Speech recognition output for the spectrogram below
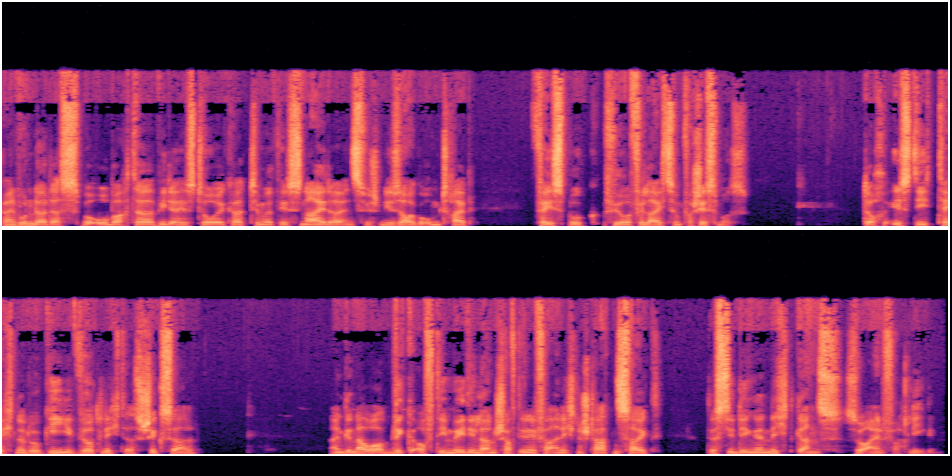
Kein Wunder, dass Beobachter wie der Historiker Timothy Snyder inzwischen die Sorge umtreibt, Facebook führe vielleicht zum Faschismus. Doch ist die Technologie wirklich das Schicksal? Ein genauer Blick auf die Medienlandschaft in den Vereinigten Staaten zeigt, dass die Dinge nicht ganz so einfach liegen.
